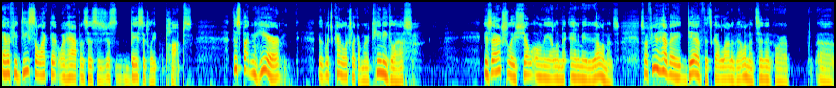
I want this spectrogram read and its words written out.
And if you deselect it, what happens is it just basically pops. This button here, which kind of looks like a martini glass, is actually show only element, animated elements. So if you have a div that's got a lot of elements in it or a uh,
